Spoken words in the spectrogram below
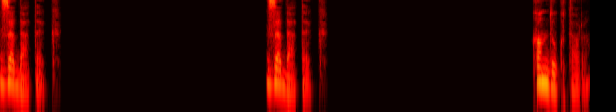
Zadatek. Zadatek. Konduktor.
